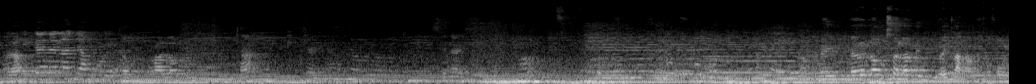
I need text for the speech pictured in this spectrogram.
Ano? Hindi ka na lang dyan, kuya. Akala ko Ha? Picture na. Sinars. May, meron akong salamin. Wait lang, ako kukulit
